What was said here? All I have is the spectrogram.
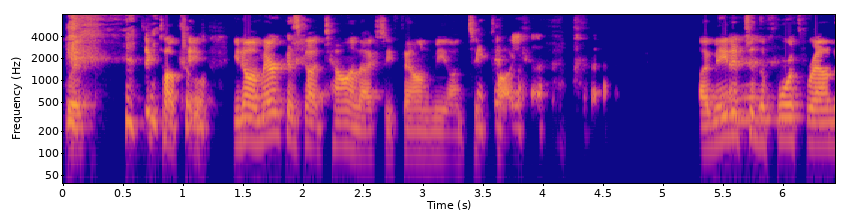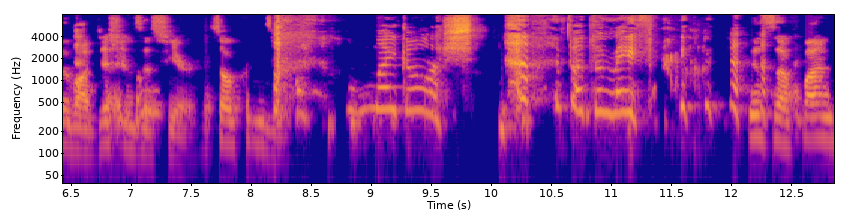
quick. TikTok cool. You know, America's Got Talent actually found me on TikTok. I made it to the fourth round of auditions this year. It's so crazy. Oh my gosh. That's amazing. this is a fun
